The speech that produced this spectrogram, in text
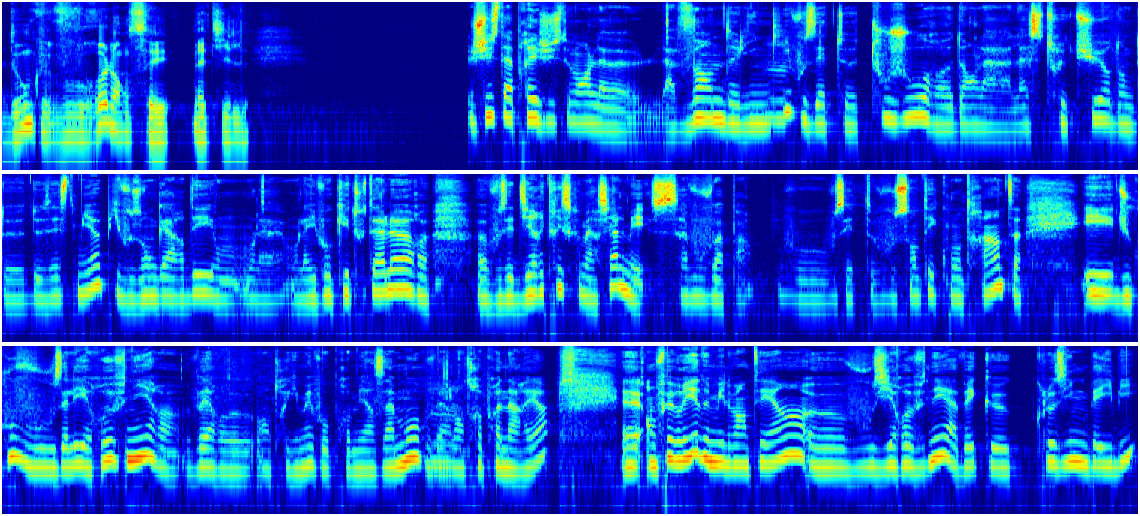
Donc vous vous relancez, Mathilde? Juste après justement la, la vente de Linky, Mm. vous êtes toujours dans la, la structure donc de, de Zest Me Up. Ils vous ont gardé, on, on l'a- évoqué tout à l'heure. euh, vous êtes directrice commerciale, mais ça vous va pas. Vous vous êtes vous sentez contrainte et du coup vous allez revenir vers euh, entre guillemets vos premières amours, vers Mm. l'entrepreneuriat. Euh, en février 2021, euh, vous y revenez avec euh, Closing Baby.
